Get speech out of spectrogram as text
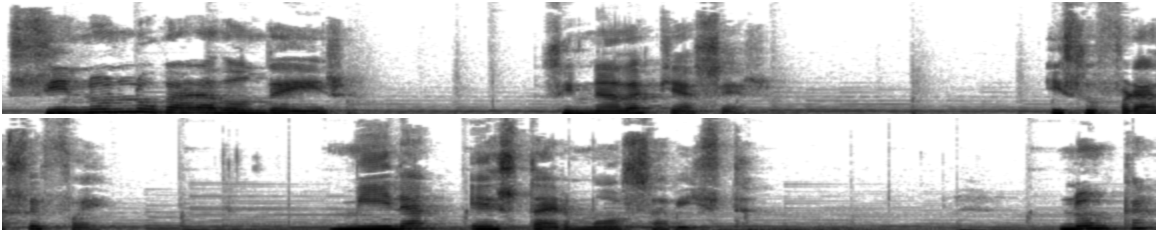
sin un lugar a donde ir, sin nada que hacer. Y su frase fue, mira esta hermosa vista. Nunca,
